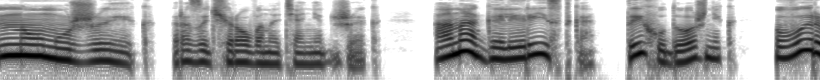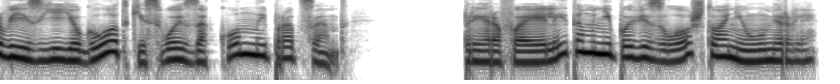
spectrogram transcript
«Ну, мужик», — разочарованно тянет Джек. «Она галеристка, ты художник. Вырви из ее глотки свой законный процент. При Рафаэлитам не повезло, что они умерли,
